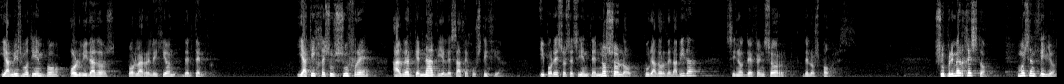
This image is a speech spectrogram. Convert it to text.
y al mismo tiempo olvidados por la religión del templo. Y aquí Jesús sufre al ver que nadie les hace justicia y por eso se siente no solo curador de la vida, sino defensor de los pobres. Su primer gesto, muy sencillo,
